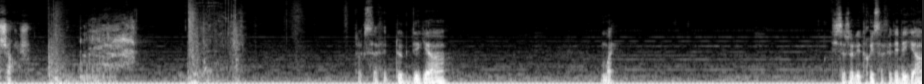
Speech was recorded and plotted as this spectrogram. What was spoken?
une charge. Que ça fait 2 dégâts. Ouais. Quand il se détruit, ça fait des dégâts.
